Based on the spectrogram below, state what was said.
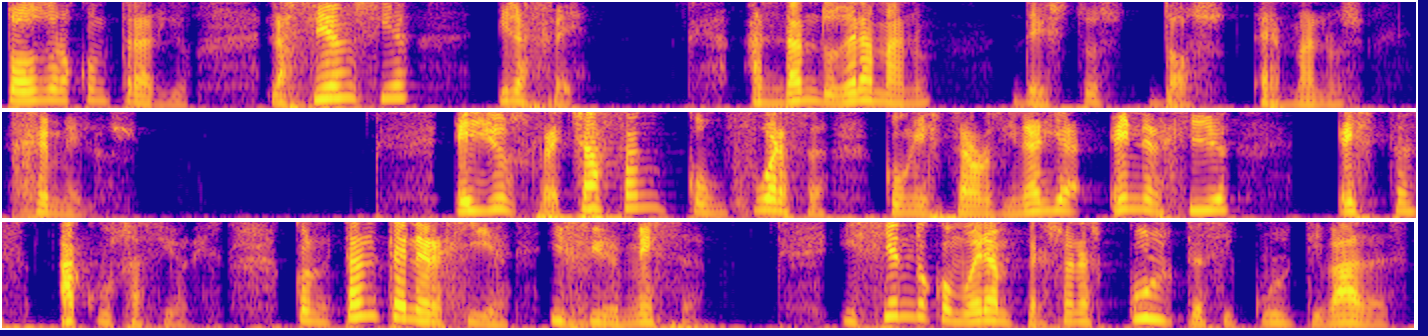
todo lo contrario, la ciencia y la fe, andando de la mano de estos dos hermanos gemelos. Ellos rechazan con fuerza, con extraordinaria energía, estas acusaciones, con tanta energía y firmeza, y siendo como eran personas cultas y cultivadas,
